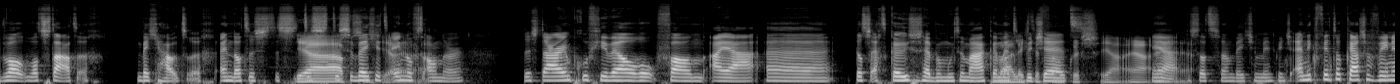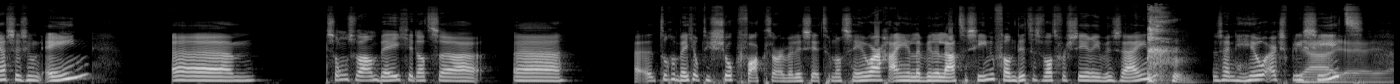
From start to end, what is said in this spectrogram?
wel wat statig. Een beetje houterig. En dat is, dus, het is, Ja, het is een beetje het ja, een ja. of het ander. Dus daarin proef je wel van, ah ja, eh, dat ze echt keuzes hebben moeten maken Waar met het de budget. Ja, ja, Ja, ja, ja. dus dat is een beetje een minpuntje. En ik vind ook Castlevania seizoen 1 ehm, soms wel een beetje dat ze eh, eh, toch een beetje op die shockfactor willen zitten. Omdat ze heel erg aan je willen laten zien van dit is wat voor serie we zijn. we zijn heel expliciet. Ja,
